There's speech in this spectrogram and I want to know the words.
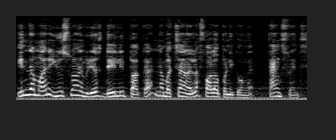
இந்த மாதிரி யூஸ்ஃபுல்லான வீடியோஸ் டெய்லி பார்க்க நம்ம சேனலை ஃபாலோ பண்ணிக்கோங்க. தேங்க்ஸ் ஃப்ரெண்ட்ஸ்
